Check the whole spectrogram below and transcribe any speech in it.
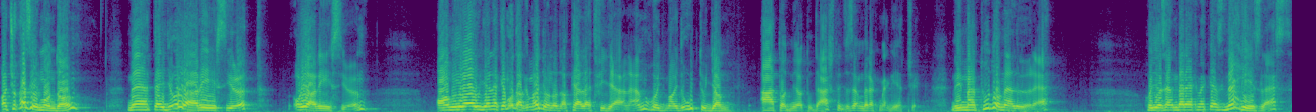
csak azért mondom mert egy olyan rész jött olyan rész jön amire ugye nekem oda, nagyon oda kellett figyelnem hogy majd úgy tudjam átadni a tudást hogy az emberek megértsék de én már tudom előre hogy az embereknek ez nehéz lesz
